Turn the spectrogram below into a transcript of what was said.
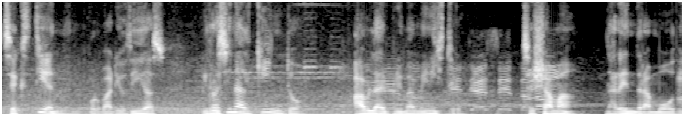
se extienden por varios días y recién al quinto habla el primer ministro. Se llama Narendra Modi.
